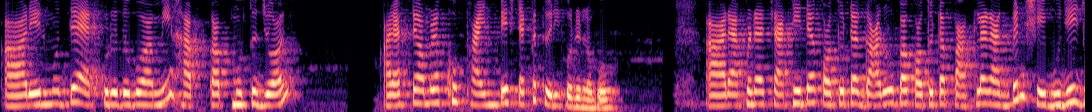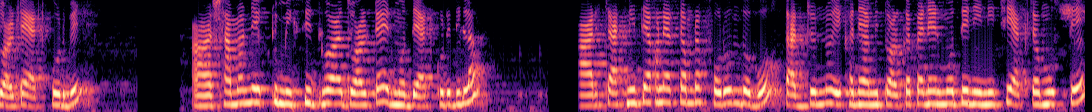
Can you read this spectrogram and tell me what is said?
আর এর মধ্যে অ্যাড করে দেবো আমি হাফ কাপ মতো জল। আর একটা আমরা খুব ফাইন পেস্ট একটা তৈরি করে নেব। আর আপনারা চাটনিটা কতটা গাঢ় বা কতটা পাতলা রাখবেন সেই বুঝেই জলটা অ্যাড করবেন। আর সামান্য একটু মিক্সির ধোয়া জলটা এর মধ্যে অ্যাড করে দিলাম। আর চাটনিতে এখন একটা আমরা ফোড়ন দেবো, তার জন্য এখানে আমি তরকা প্যানের মধ্যে নিয়ে নিচ্ছি এক চামচ তেল,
